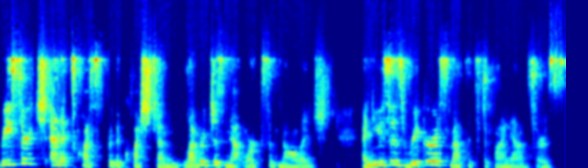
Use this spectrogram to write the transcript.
Research and its quest for the question leverages networks of knowledge and uses rigorous methods to find answers.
